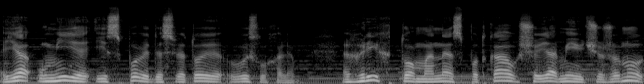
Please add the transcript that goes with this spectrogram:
я уміє і сповіді святої вислухалям. Гріх то мене споткав, що я, міючи жону,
